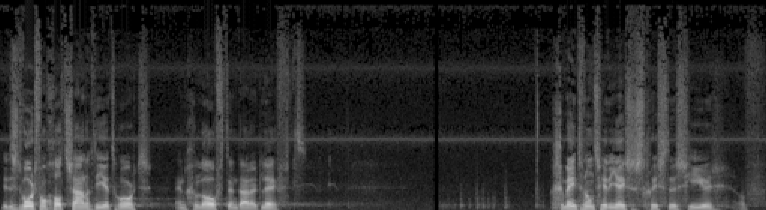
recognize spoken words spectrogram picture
Dit is het woord van God, zalig die het hoort en gelooft en daaruit leeft. Gemeente van ons Heer Jezus Christus, hier of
